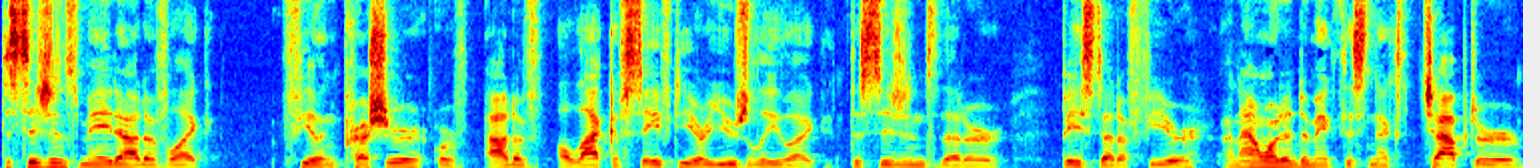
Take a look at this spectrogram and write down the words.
decisions made out of like feeling pressure or out of a lack of safety are usually like decisions that are based out of fear. And I wanted to make this next chapter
